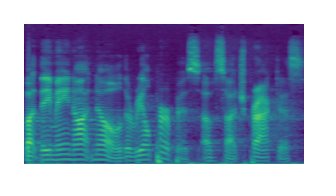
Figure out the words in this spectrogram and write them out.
but they may not know the real purpose of such practice.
